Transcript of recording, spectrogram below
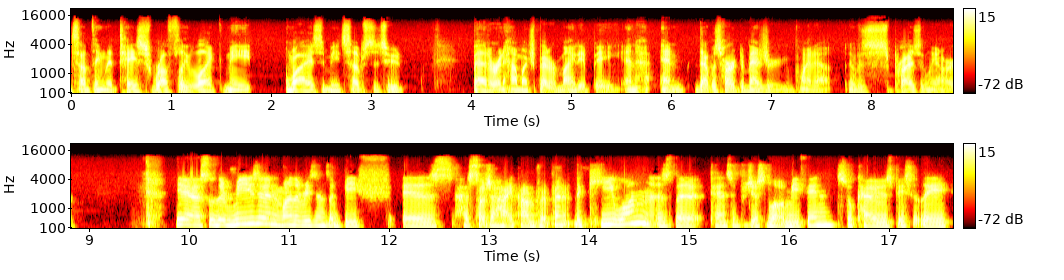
something that tastes roughly like meat, why is a meat substitute better and how much better might it be? And, and that was hard to measure, you point out. It was surprisingly hard. Yeah, so the reason, one of the reasons that beef is has such a high carbon footprint, the key one is that it tends to produce a lot of methane. So cows basically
